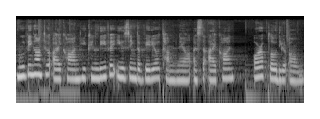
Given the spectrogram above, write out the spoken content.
Moving on to icon, you can leave it using the video thumbnail as the icon or upload your own.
